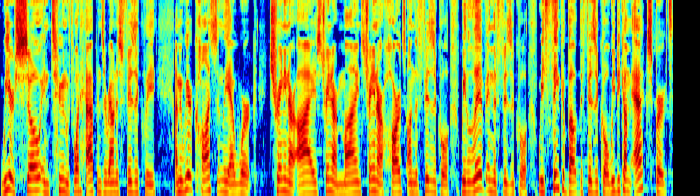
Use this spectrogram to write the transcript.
We are so in tune with what happens around us physically. I mean, we are constantly at work, training our eyes, training our minds, training our hearts on the physical. We live in the physical. We think about the physical. We become experts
